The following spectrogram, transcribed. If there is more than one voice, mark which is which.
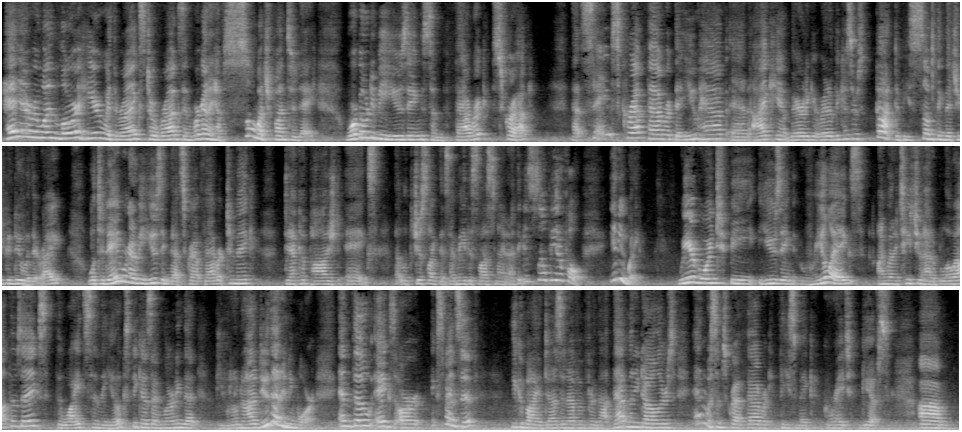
Speaker 1: Hey everyone, Lora here with Rags to Rugs, and we're going to have so much fun today. We're going to be using some fabric scrap, that same scrap fabric that you have and I can't bear to get rid of because there's got to be something that you can do with it, right? Well, today we're going to be using that scrap fabric to make decoupaged eggs that look just like this. I made this last night. I think it's so beautiful. Anyway, we are going to be using real eggs I'm going to teach you how to blow out those eggs, the whites and the yolks, because I'm learning that people don't know how to do that anymore. And though eggs are expensive, you can buy a dozen of them for not that many dollars. And with some scrap fabric, these make great gifts. Um,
